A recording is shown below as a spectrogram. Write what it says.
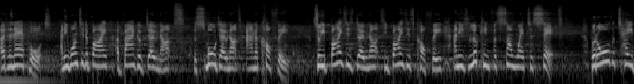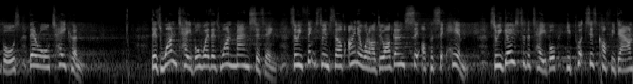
at an airport and he wanted to buy a bag of donuts, the small donuts, and a coffee. So he buys his donuts, he buys his coffee, and he's looking for somewhere to sit. But all the tables, they're all taken. There's one table where there's one man sitting. So he thinks to himself, I know what I'll do. I'll go and sit opposite him. So he goes to the table, he puts his coffee down,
